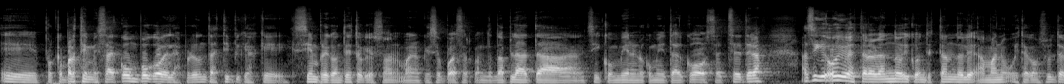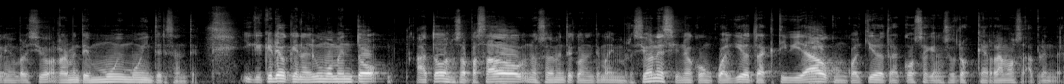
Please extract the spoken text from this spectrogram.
eh, porque aparte me sacó un poco de las preguntas típicas que siempre contesto que son, bueno, ¿qué se puede hacer con tanta plata? Si conviene o no conviene tal cosa, etcétera. Así que hoy voy a estar hablando y contestándole a mano esta consulta que me pareció realmente muy, muy interesante. Y que creo que en algún momento a todos nos ha pasado, no solamente con el tema de inversiones, sino con cualquier otra actividad o con cualquier otra cosa que nosotros querramos aprender.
